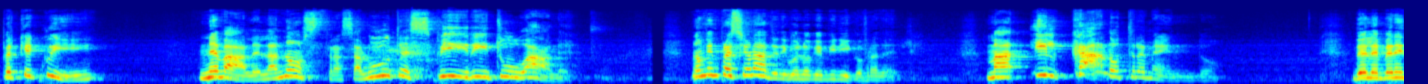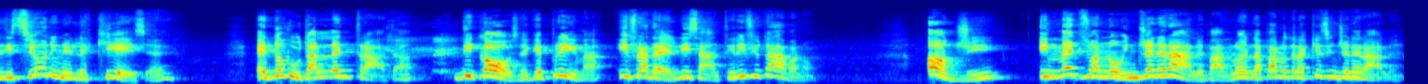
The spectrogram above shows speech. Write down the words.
Perché qui ne vale la nostra salute spirituale. Non vi impressionate di quello che vi dico, fratelli, ma il calo tremendo delle benedizioni nelle chiese è dovuto all'entrata di cose che prima i fratelli i santi rifiutavano. Oggi in mezzo a noi, in generale parlo, eh, parlo della Chiesa in generale,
